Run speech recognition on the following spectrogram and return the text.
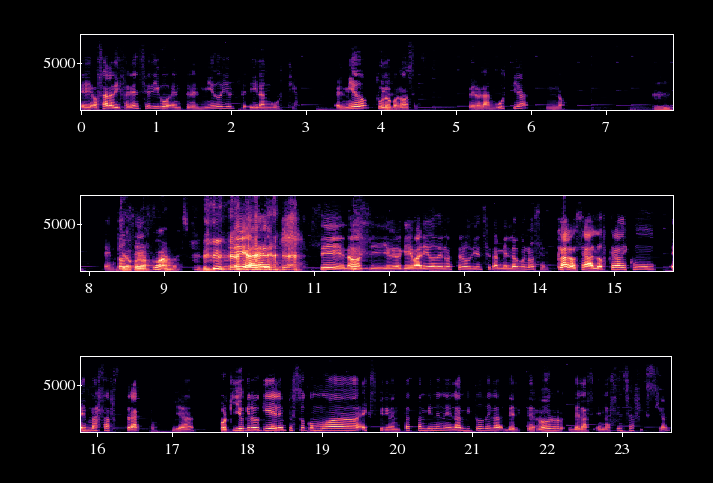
eh, o sea, la diferencia, digo, entre el miedo y, y la angustia. El miedo tú lo mm. conoces, pero la angustia no. Mm. Entonces, yo conozco ambas. Sí, sí, no, sí, yo creo que varios de nuestra audiencia también lo conocen. Claro, o sea, Lovecraft es como es más abstracto, ¿ya? Porque yo creo que él empezó como a experimentar también en el ámbito del terror de las, en la ciencia ficción.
